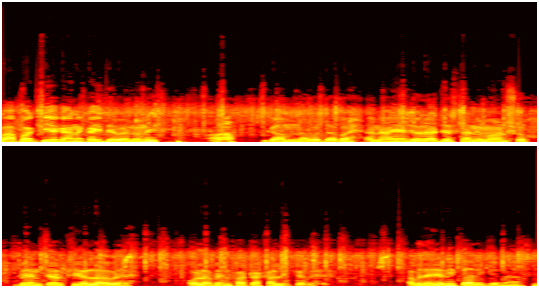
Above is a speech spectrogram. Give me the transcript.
બાપા કહે કે આને કહી દેવાનું નહીં? ગામના વડા ભાઈ. અને અહીંયા જો રાજસ્થાની માણસો બેન ચરખી હલાવે છે ઓલા બેન ફાટા ખાલી કરે છે આ બધા એવી કારીગર ના છે?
